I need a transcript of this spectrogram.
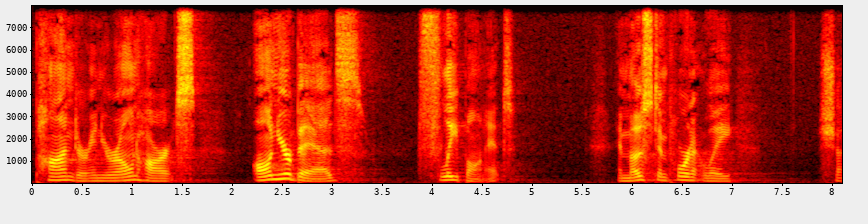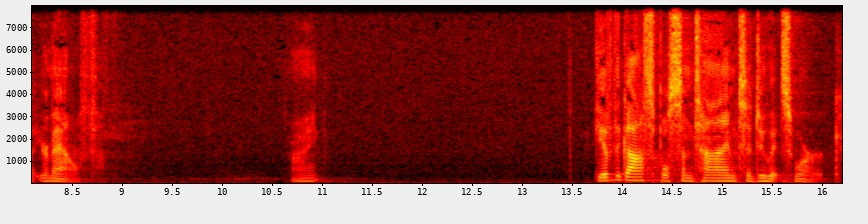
Ponder in your own hearts, on your beds, sleep on it, and most importantly, shut your mouth. All right? Give the gospel some time to do its work.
